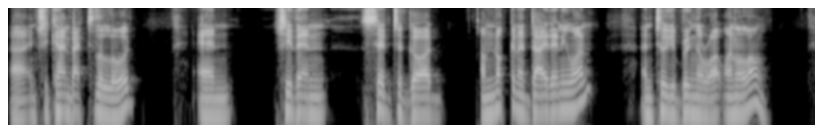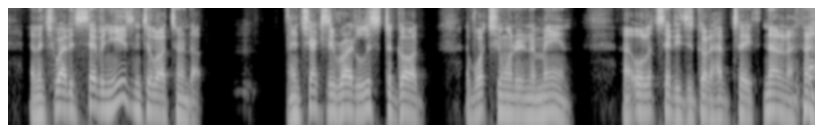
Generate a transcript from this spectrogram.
uh, and she came back to the Lord. And she then said to God, I'm not going to date anyone until you bring the right one along. And then she waited seven years until I turned up. And she actually wrote a list to God of what she wanted in a man. Uh, all it said is he's got to have teeth. No, no, no,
